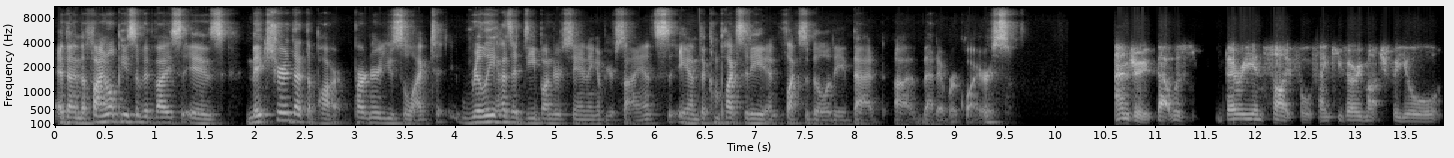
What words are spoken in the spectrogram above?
And then the final piece of advice is make sure that the par partner you select really has a deep understanding of your science and the complexity and flexibility that uh, that it requires. Andrew, that was very insightful. Thank you very much for your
